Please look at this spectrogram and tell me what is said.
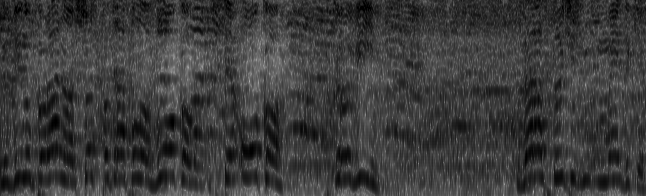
Людину поранило, щось потрапило в око, все око в крові. Зараз кличуть медиків.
